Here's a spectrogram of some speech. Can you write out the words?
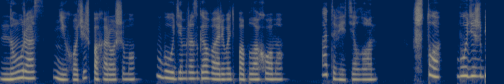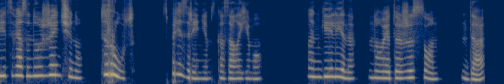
«Ну, раз не хочешь по-хорошему, будем разговаривать по-плохому», — ответил он. «Что, Будешь бить связанную женщину? Трус!» С презрением сказала ему. «Ангелина, но это же сон. Да,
